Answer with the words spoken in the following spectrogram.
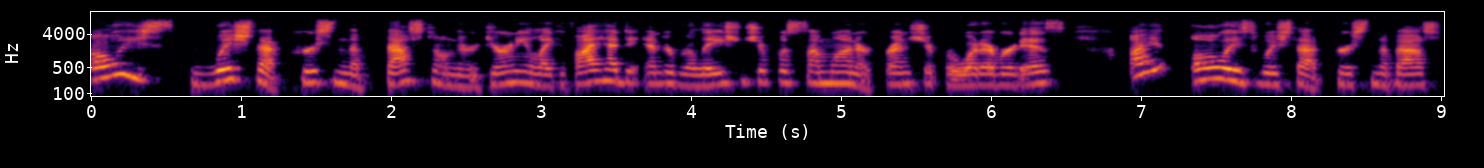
always wish that person the best on their journey. Like if I had to end a relationship with someone or friendship or whatever it is, I always wish that person the best,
